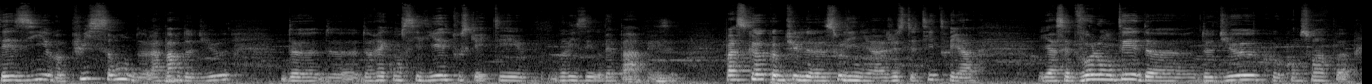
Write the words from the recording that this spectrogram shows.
désir puissant de la part de Dieu de, de, réconcilier tout ce qui a été brisé au départ. Mm. Parce que, comme tu le soulignes à juste titre, il y a, il y a cette volonté de, de Dieu qu'on soit un peuple.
